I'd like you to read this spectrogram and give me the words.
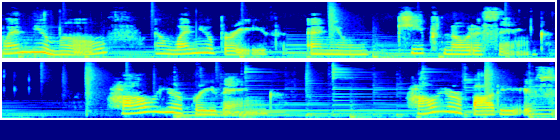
When you move and when you breathe and you keep noticing how you're breathing how your body is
